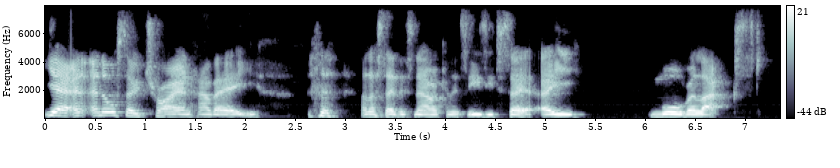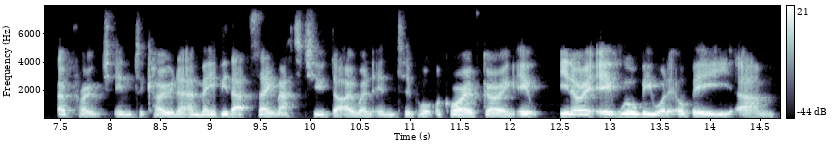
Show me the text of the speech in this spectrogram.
yeah, and, and also try and have a, and I say this now, and it's easy to say it, a more relaxed approach into Kona, and maybe that same attitude that I went into Port Macquarie of going, it you know, it, it will be what it'll be. Um,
